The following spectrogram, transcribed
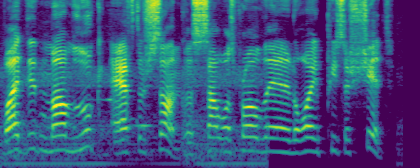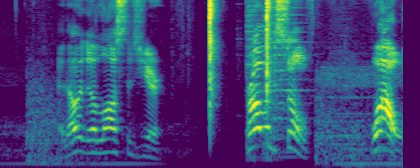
why didn't mom look after son? Because son was probably an annoying piece of shit. And now we got lost in here. Problem solved. Wow.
